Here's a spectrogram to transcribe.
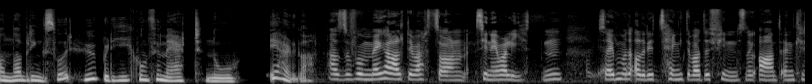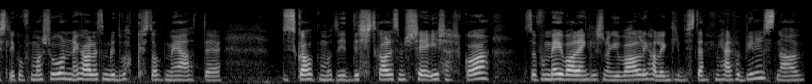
Anna Bringsvor hun blir konfirmert nå i helga. Altså For meg har det alltid vært sånn, siden jeg var liten, så har jeg på en måte aldri tenkt over at det finnes noe annet enn kristelig konfirmasjon. Jeg har liksom blitt vokst opp med at det, du skal på en måte, det skal liksom skje i kirka. Så for meg var det egentlig ikke noe valg. Jeg hadde egentlig bestemt meg helt fra begynnelsen av.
